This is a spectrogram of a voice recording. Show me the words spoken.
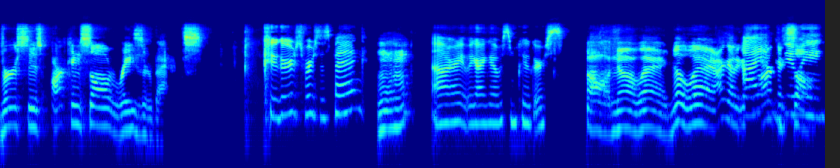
versus Arkansas Razorbacks. Cougars versus Peg. Mm-hmm. All right, we gotta go with some Cougars. Oh no way, no way! I gotta go I Arkansas. doing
